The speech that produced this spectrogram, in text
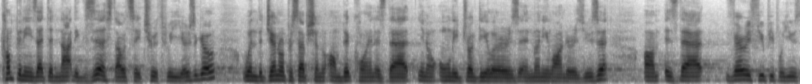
companies that did not exist, I would say two or three years ago, when the general perception on Bitcoin is that you know only drug dealers and money launderers use it, um, is that very few people use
